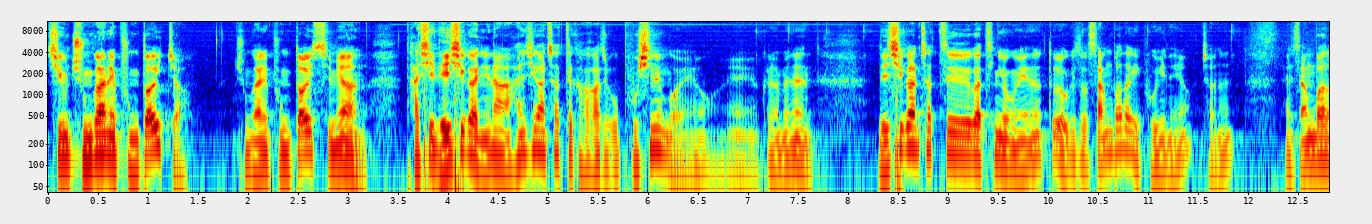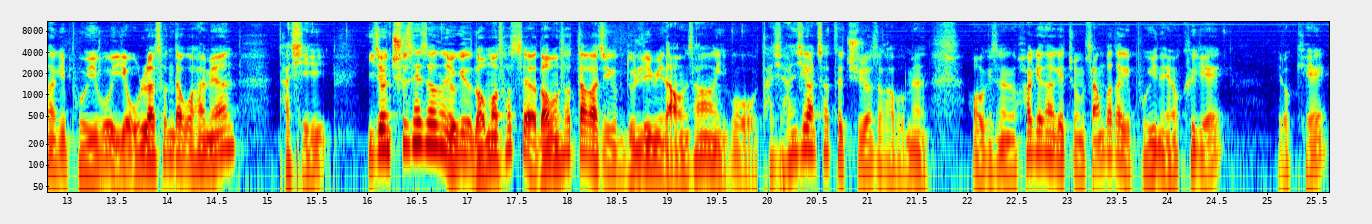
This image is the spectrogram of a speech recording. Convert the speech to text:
지금 중간에 붕 떠 있죠. 중간에 붕 떠 있으면 다시 4시간이나 1시간 차트 가가지고 보시는 거예요. 예, 그러면은 4시간 차트 같은 경우에는 또 여기서 쌍바닥이 보이네요. 저는 예, 쌍바닥이 보이고 이게 올라선다고 하면 다시 이전 추세선은 여기도 넘어섰어요. 넘어섰다가 지금 눌림이 나온 상황이고 다시 1시간 차트 줄여서 가보면 어, 여기서는 확연하게 좀 쌍바닥이 보이네요. 크게 이렇게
